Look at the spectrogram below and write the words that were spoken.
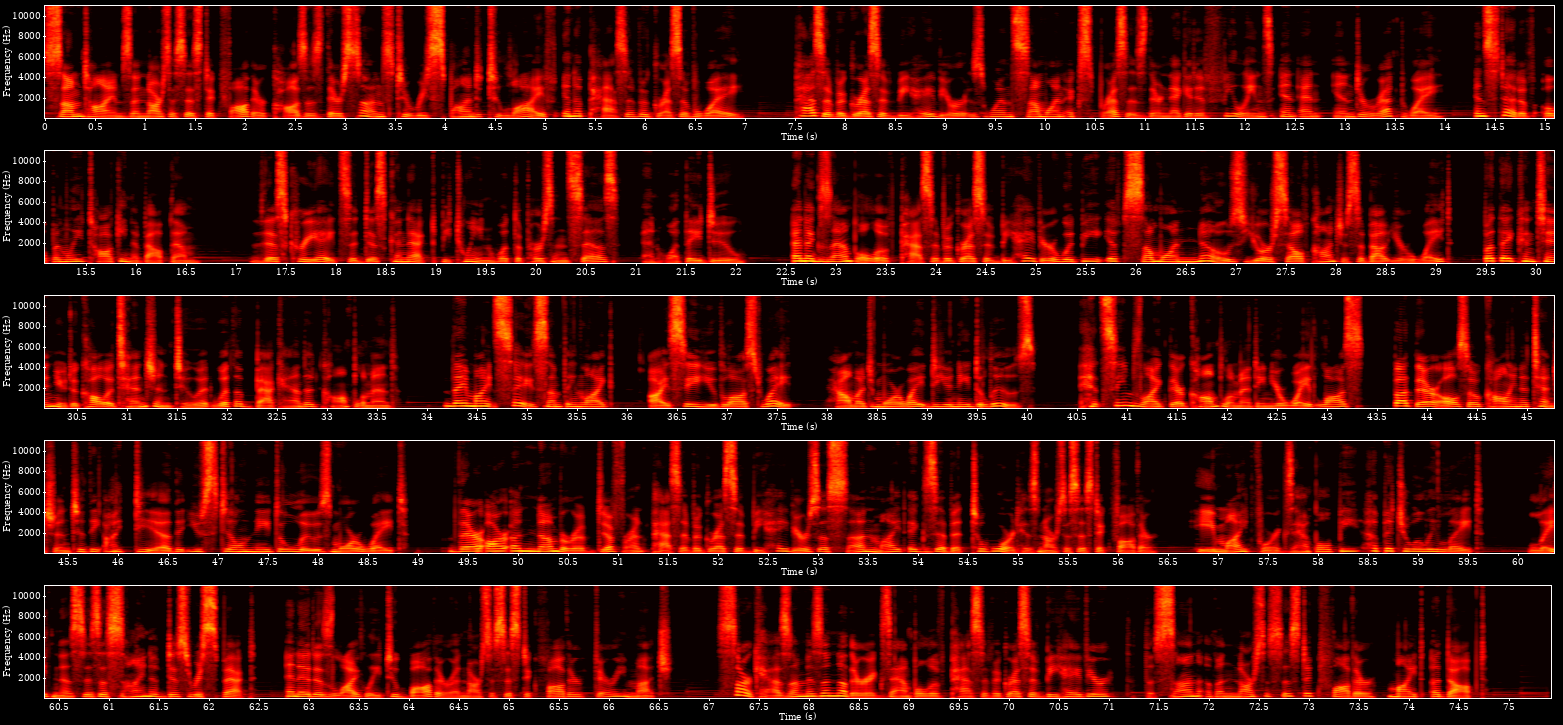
Sometimes a narcissistic father causes their sons to respond to life in a passive aggressive way. Passive aggressive behavior is when someone expresses their negative feelings in an indirect way instead of openly talking about them. This creates a disconnect between what the person says and what they do. An example of passive aggressive behavior would be if someone knows you're self conscious about your weight, but they continue to call attention to it with a backhanded compliment. They might say something like, I see you've lost weight. How much more weight do you need to lose? It seems like they're complimenting your weight loss but they're also calling attention to the idea that you still need to lose more weight. There are a number of different passive aggressive behaviors a son might exhibit toward his narcissistic father. He might, for example, be habitually late. Lateness is a sign of disrespect, and it is likely to bother a narcissistic father very much. Sarcasm is another example of passive aggressive behavior that the son of a narcissistic father might adopt.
